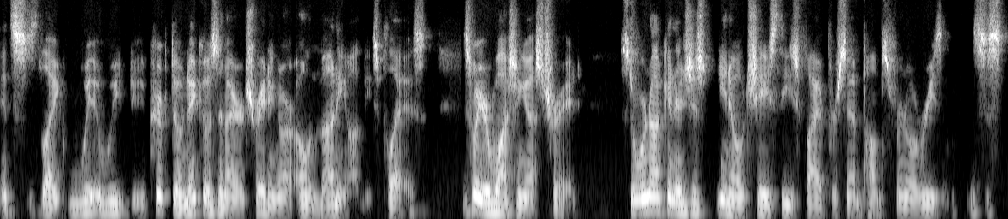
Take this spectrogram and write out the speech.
It's like we, we crypto Nikos and I are trading our own money on these plays. That's why you're watching us trade. So we're not going to just, you know, chase these 5% pumps for no reason. It's just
